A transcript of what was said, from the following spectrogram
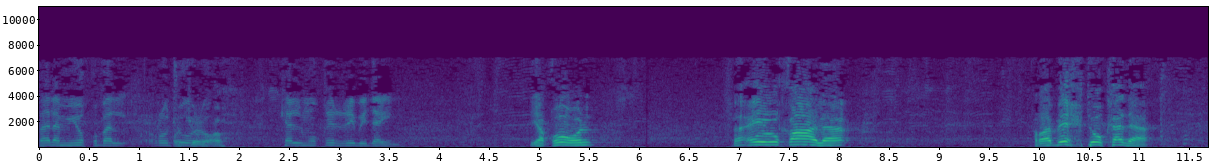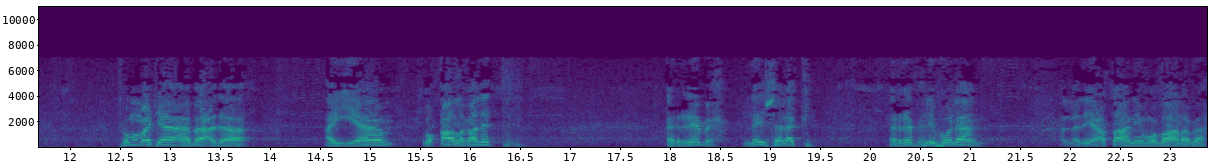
فلم يقبل رجوعه. كالمقر بدين. يقول فإن قال ربحت كذا ثم جاء بعد أيام وقال غلط الربح ليس لك الربح لفلان الذي أعطاني مضاربة.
